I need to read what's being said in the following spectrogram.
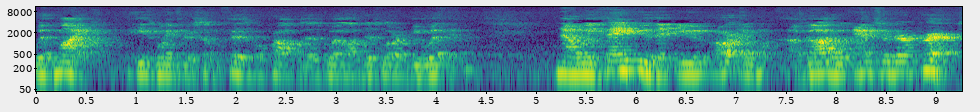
with Mike. He's going through some physical problems as well, and just Lord, be with him. Now we thank you that you are a, a God who answers our prayers.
